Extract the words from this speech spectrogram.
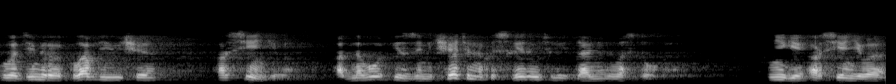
Владимира Клавдиевича Арсеньева, одного из замечательных исследователей Дальнего Востока. Книги Арсеньева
